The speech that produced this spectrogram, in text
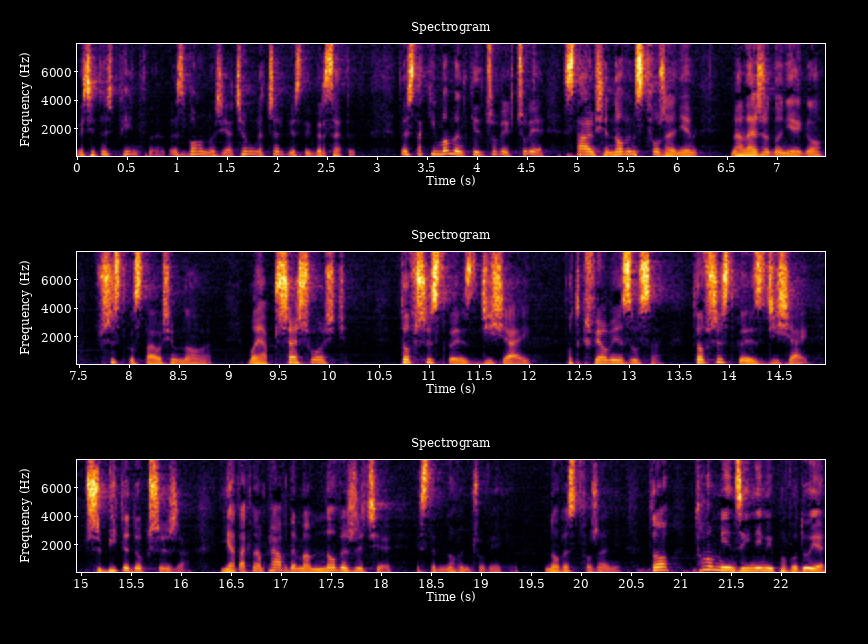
Wiecie, to jest piękne, to jest wolność. Ja ciągle czerpię z tych wersetów. To jest taki moment, kiedy człowiek czuje, stałem się nowym stworzeniem, należę do Niego, wszystko stało się nowe. Moja przeszłość, to wszystko jest dzisiaj pod krwią Jezusa. To wszystko jest dzisiaj przybite do krzyża. Ja tak naprawdę mam nowe życie, jestem nowym człowiekiem nowe stworzenie. To, to między innymi powoduje,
